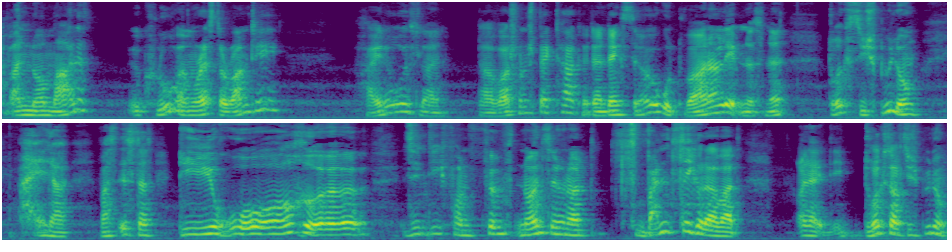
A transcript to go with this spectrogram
Aber ein normales Klo im Restaurante, Heide Röslein, da war schon Spektakel. Dann denkst du, oh gut, war ein Erlebnis, ne? Drückst die Spülung, Alter, was ist das? Die Rohre, sind die von 5, 1920 oder was? Alter, drückst auf die Spülung.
